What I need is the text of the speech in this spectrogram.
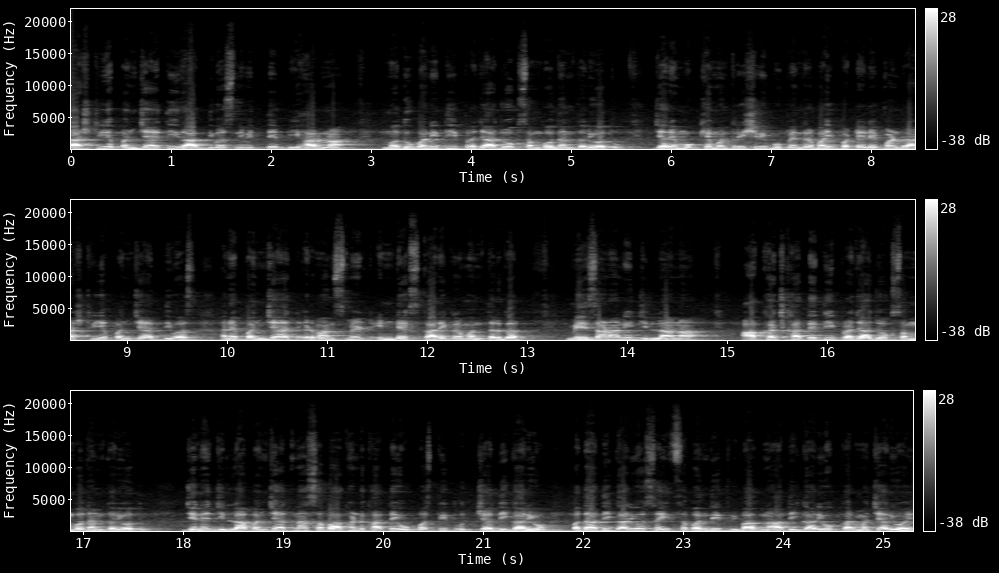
રાષ્ટ્રીય પંચાયતી રાજ દિવસ નિમિત્તે બિહારના મધુબનીથી પ્રજાજોગ સંબોધન કર્યું હતું. જ્યારે મુખ્યમંત્રી શ્રી ભૂપેન્દ્રભાઈ પટેલે પણ રાષ્ટ્રીય પંચાયત દિવસ અને પંચાયત એડવાન્સમેન્ટ ઇન્ડેક્સ કાર્યક્રમ અંતર્ગત મહેસાણાની જિલ્લાના આખજ ખાતેથી પ્રજાજોગ સંબોધન કર્યું હતું, જેને જિલ્લા પંચાયતના સભાખંડ ખાતે ઉપસ્થિત ઉચ્ચ અધિકારીઓ, પદાધિકારીઓ સહિત સંબંધિત વિભાગના અધિકારીઓ, કર્મચારીઓએ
